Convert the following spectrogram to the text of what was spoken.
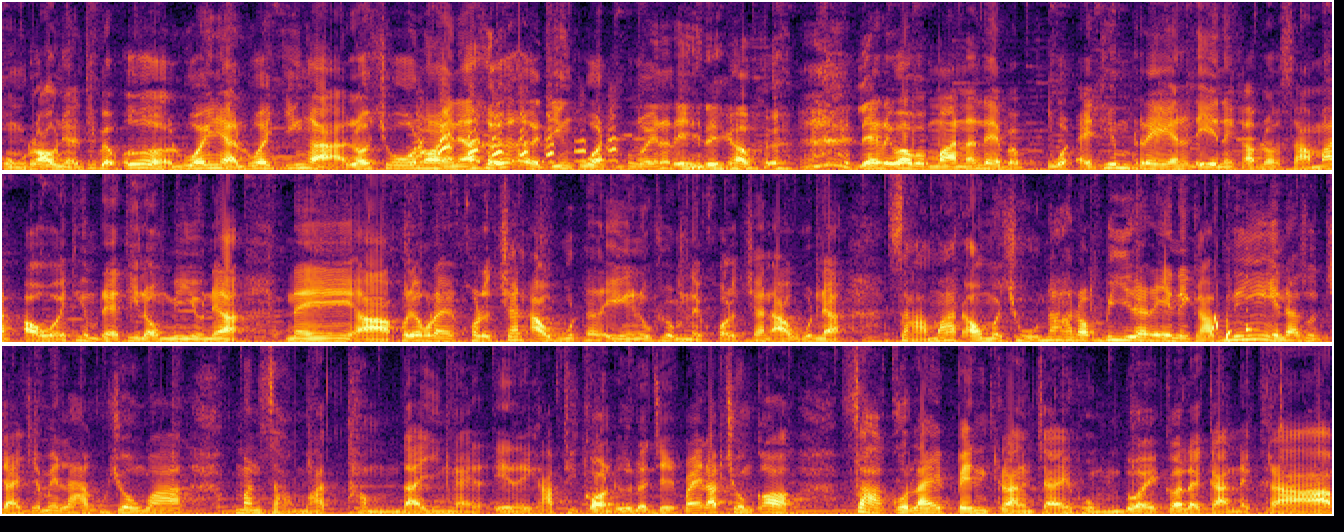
ของเราเนี่ยที่แบบเออรวยเนี่ยรวยจริงอะเราโชว์หน่อยนะเออจริงอวดรวยนั่นเองนะครับเรียกเลยว่าประมาณนั้นแหละแบบอวดไอเทมแรนั่นเองนะครับเราสามารถเอาไอเทมแรที่เรามีอยู่เนี่ยในอ่าเขาเรียกว่าอะไรคอลเลกชันอาวุธนั่นเองนะคุณผู้ชมในคอลเลกชันอาวุธเนี่ยสามารถเอามาโชว์หน้าล็อบบี้นั่นเองนะครับนี่น่าสนใจใช่ไหมล่ะคุณผู้ชมว่ามันสามารถทำได้ยังไงนั่นเองนะครับที่ก่อนอื่นเราจะไปรับชมก็ฝากกดไลค์เป็นกำลังใจให้ผมด้วยก็แล้วกันนะครับ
